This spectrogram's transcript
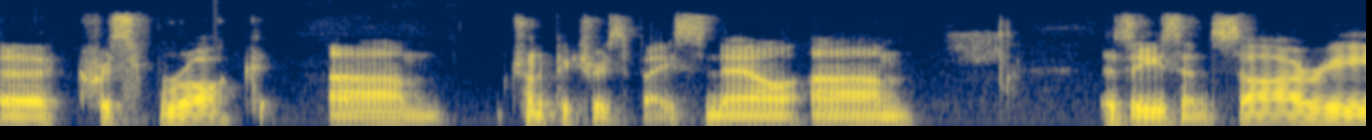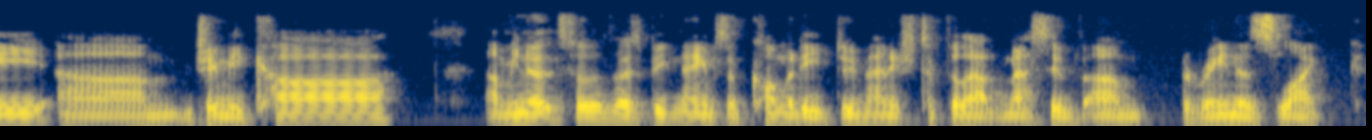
uh, Chris Rock. Um, trying to picture his face now. Um, Aziz Ansari, Jimmy Carr. You know, sort of those big names of comedy do manage to fill out massive arenas like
